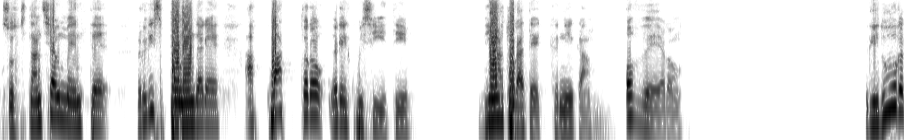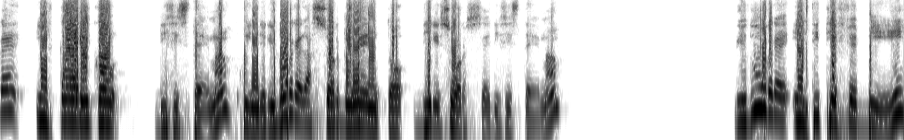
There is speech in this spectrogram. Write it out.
sostanzialmente rispondere a quattro requisiti di natura tecnica, ovvero ridurre il carico di sistema, quindi ridurre l'assorbimento di risorse di sistema, ridurre il TTFB,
